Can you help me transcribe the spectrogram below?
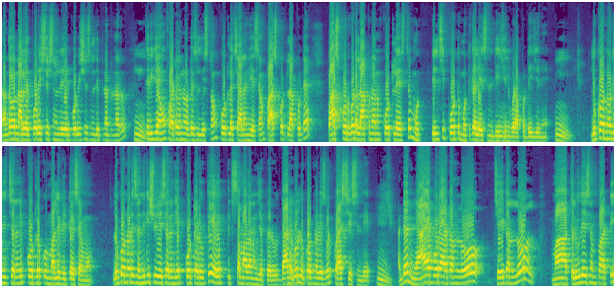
దాంతో నాలుగైదు పోలీస్ స్టేషన్లు ఏడు పోలీస్ స్టేషన్లు తిప్పినట్టున్నారు. తిరిగాము ఫార్టీ వన్ నోటీసులు తీసుకున్నాం కోర్టులో ఛాలెంజ్ చేసాం పాస్పోర్ట్ లాక్కుంటే పాస్పోర్ట్ కూడా లాక్కున్నాను కోర్టులో వేస్తే పిలిచి కోర్టు ముట్టుగా లేసింది డీజీని కూడా అప్పుడు డీజీని. లుకౌట్ నోటీస్ ఇచ్చారని చెప్పి కోర్టులో మళ్ళీ రిట్ వేసాము. లుకౌట్ నోటీస్ ఎందుకు ఇష్యూ చేశారని చెప్పి కోర్టు అడిగితే ఏదో పిచ్చి సమాధానం చెప్పారు. దాన్ని కూడా లుకౌట్ నోటీస్ కూడా క్వాష్ చేసింది. ఉమ్. అంటే న్యాయ పోరాటంలో చేయటంలో మా తెలుగుదేశం పార్టీ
